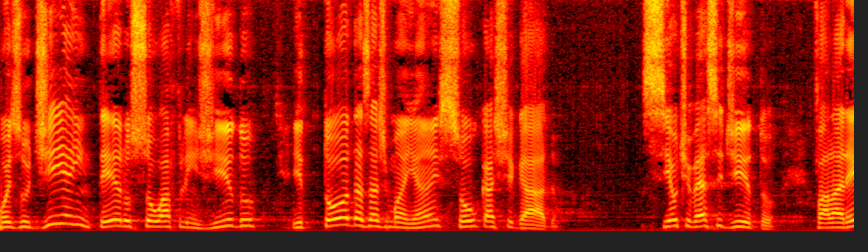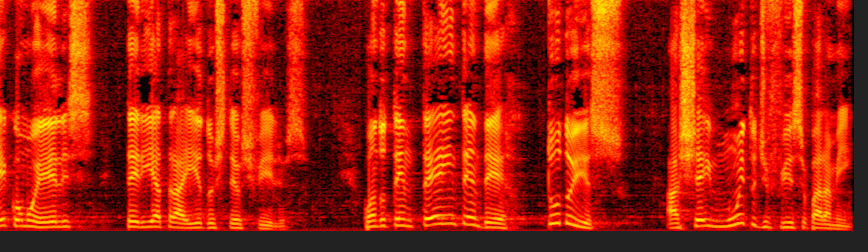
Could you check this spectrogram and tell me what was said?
pois o dia inteiro sou afligido e todas as manhãs sou castigado. Se eu tivesse dito, falarei como eles, teria traído os teus filhos. Quando tentei entender tudo isso, achei muito difícil para mim,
